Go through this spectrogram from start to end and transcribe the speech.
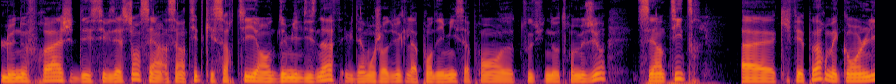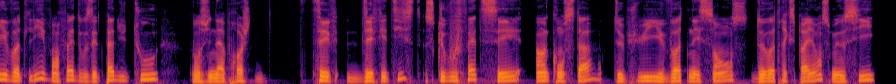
le naufrage des civilisations, c'est un, titre qui est sorti en 2019. Évidemment, aujourd'hui, avec la pandémie, ça prend euh, toute une autre mesure. C'est un titre euh, qui fait peur, mais quand on lit votre livre, en fait, vous n'êtes pas du tout dans une approche défaitiste. Ce que vous faites, c'est un constat depuis votre naissance, de votre expérience, mais aussi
